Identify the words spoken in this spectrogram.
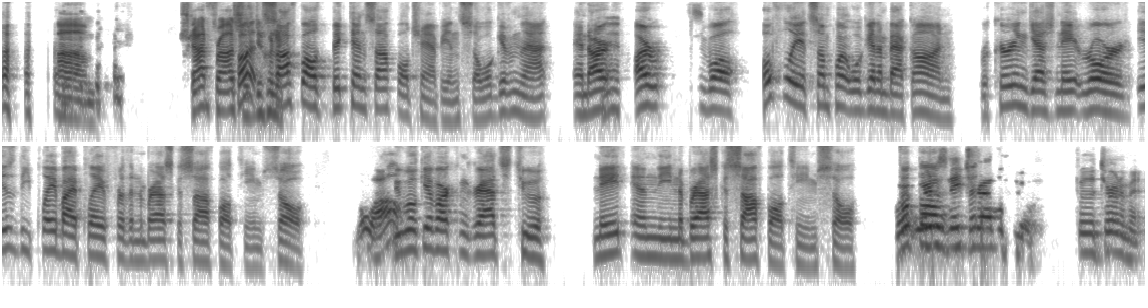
Um, Scott Frost but is doing softball, Big Ten softball champions, so we'll give him that. And our Yeah. our well, hopefully at some point we'll get him back on. Recurring guest Nate Rohr is the play-by-play for the Nebraska softball team. So Oh wow. we will give our congrats to Nate and the Nebraska softball team. So Where, where does football- Nate travel to for the tournament?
